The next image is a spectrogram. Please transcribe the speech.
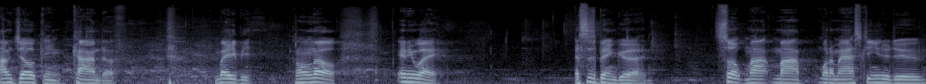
I'm joking, kind of. Maybe. I don't know. Anyway, this has been good. So, my, my, what I'm asking you to do,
